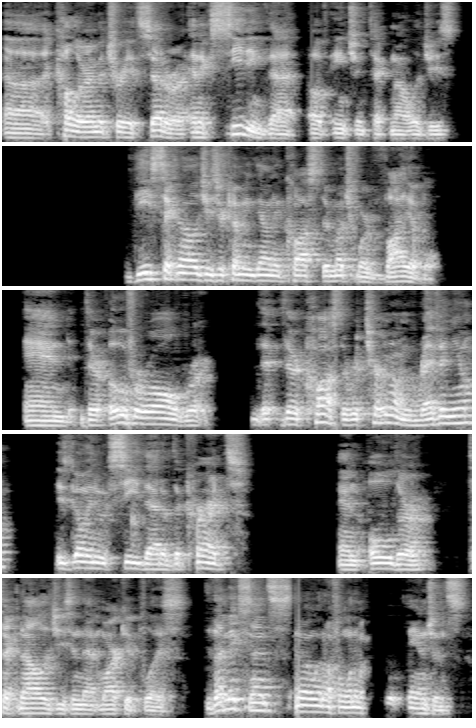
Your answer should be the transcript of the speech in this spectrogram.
uh, color imagery, etc., and exceeding that of ancient technologies, these technologies are coming down in cost. They're much more viable, and their overall their cost, the return on revenue, is going to exceed that of the current and older technologies in that marketplace. Did that make sense? I know I went off on one of my tangents.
